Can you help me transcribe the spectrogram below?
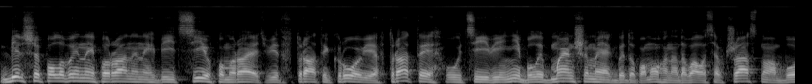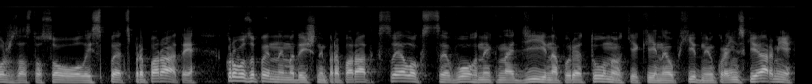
Більше половини поранених бійців помирають від втрати крові. Втрати у цій війні були б меншими, якби допомога надавалася вчасно або ж застосовували спецпрепарати. Кровозупинний медичний препарат Кселокс це вогник надії на порятунок, який необхідний українській армії,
